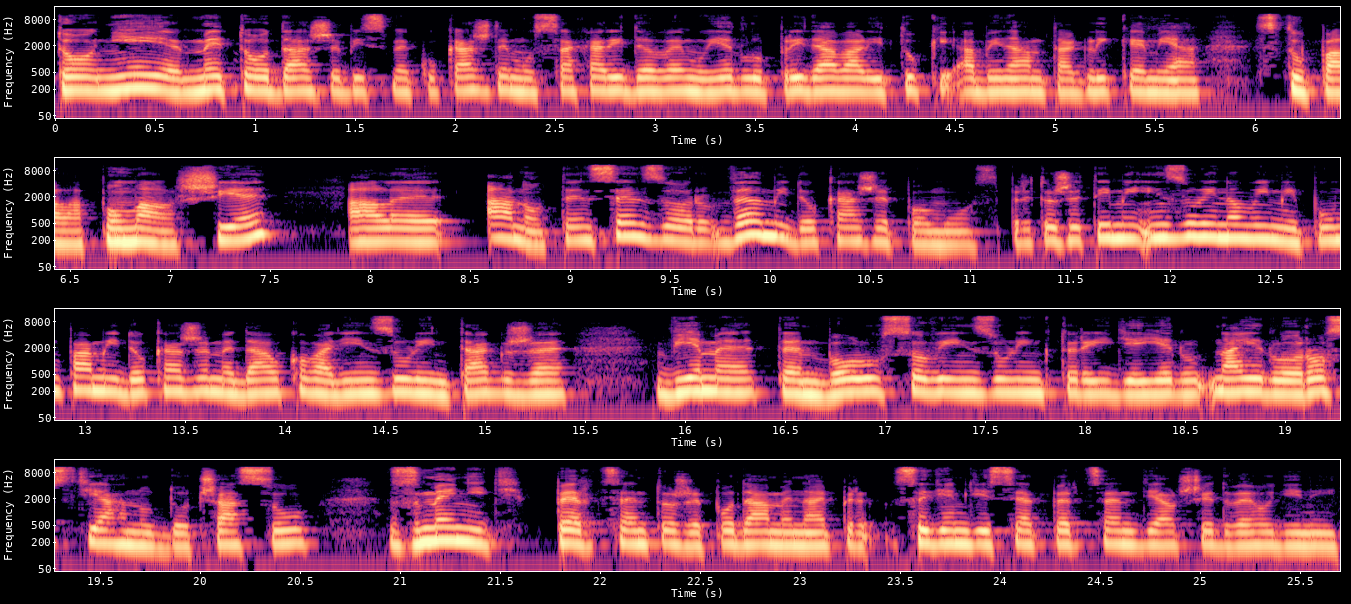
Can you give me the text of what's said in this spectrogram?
to nie je metóda, že by sme ku každému sacharidovému jedlu pridávali tuky, aby nám tá glykemia stúpala pomalšie ale áno, ten senzor veľmi dokáže pomôcť, pretože tými inzulínovými pumpami dokážeme dávkovať inzulín tak, že vieme ten bolusový inzulín, ktorý ide na jedlo roztiahnuť do času, zmeniť percento, že podáme najprv 70%, ďalšie dve hodiny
